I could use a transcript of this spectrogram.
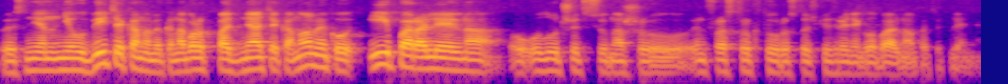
То есть не, не убить экономику, а наоборот поднять экономику и параллельно улучшить всю нашу инфраструктуру с точки зрения глобального потепления.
